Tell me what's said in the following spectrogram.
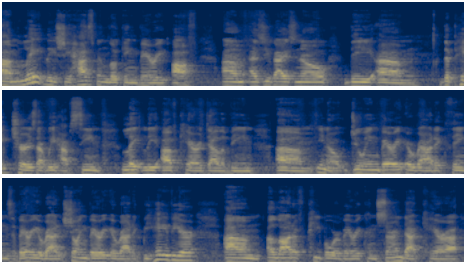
um, lately she has been looking very off. Um, as you guys know, the um, the pictures that we have seen lately of Cara Delevingne um, you know, doing very erratic things, very erratic, showing very erratic behavior. Um, a lot of people were very concerned that Cara,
